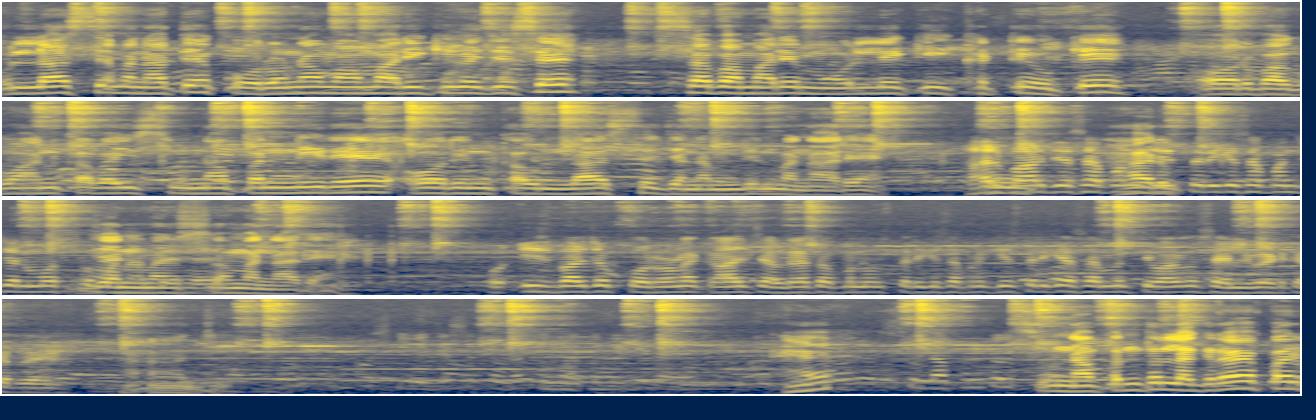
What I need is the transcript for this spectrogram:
उल्लास से मनाते हैं कोरोना महामारी की वजह से। सब हमारे मोहल्ले की इकट्ठे होके और भगवान का वही सूनापन नहीं रहे और इनका उल्लास से जन्मदिन मना रहे हैं। हर बार जैसे अपन हर जिस तरीके से अपन जन्मोत्सव जन्मोत्सव मना रहे हैं। और इस बार जो कोरोना काल चल रहा है तो अपन उस तरीके से अपन किस तरीके से अपन त्योहार को सेलिब्रेट कर रहे हैं? हाँ जी। है। सुनापन तो लग रहा है पर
